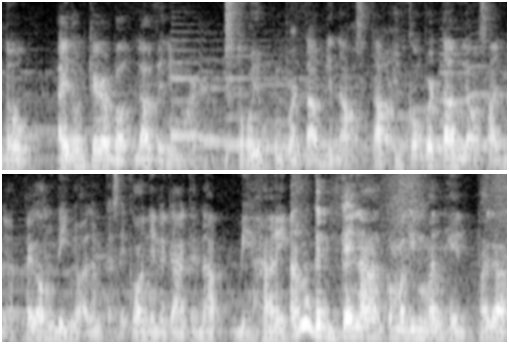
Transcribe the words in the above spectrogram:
No, I don't care about love anymore. Gusto ko yung komportable na ako sa tao. And komportable ako sa kanya. Pero hindi nyo alam kasi kung ano yung nagaganap behind. Ano mo, kailangan ko maging manhead para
